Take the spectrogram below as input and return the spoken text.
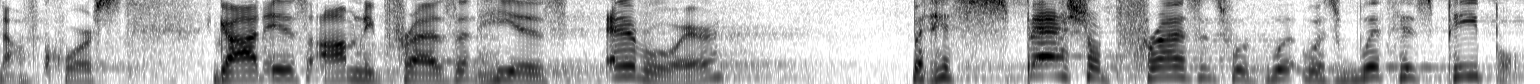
Now, of course, God is omnipresent, He is everywhere, but His special presence was with His people.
